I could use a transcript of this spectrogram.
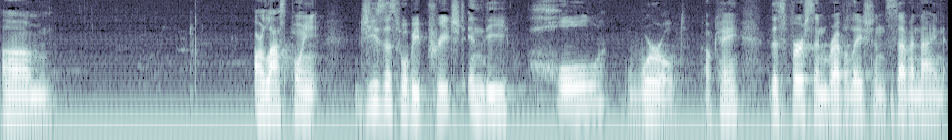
Um, our last point Jesus will be preached in the whole world. Okay? This verse in Revelation 7 9,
